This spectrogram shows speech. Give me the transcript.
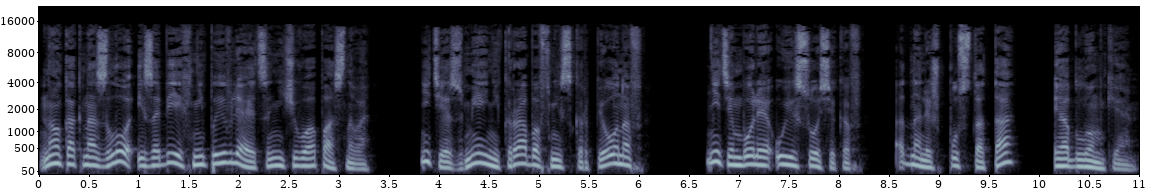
Но, как назло, из обеих не появляется ничего опасного. Ни те змей, ни крабов, ни скорпионов, ни тем более у Исосиков, одна лишь пустота и обломки.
